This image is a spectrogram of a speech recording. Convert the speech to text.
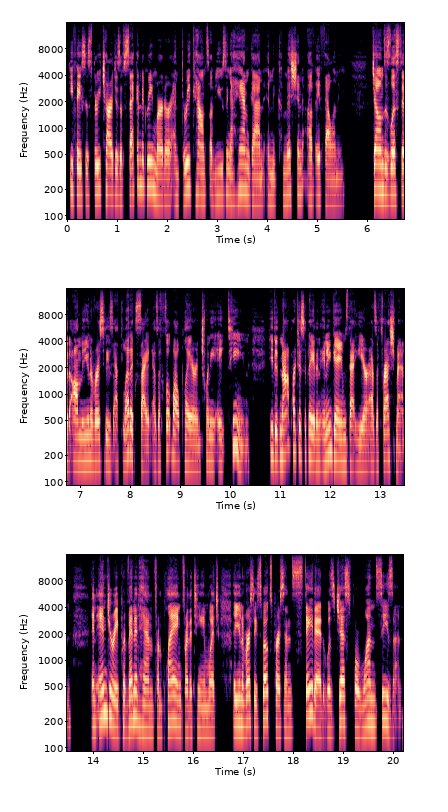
He faces three charges of second degree murder and three counts of using a handgun in the commission of a felony. Jones is listed on the university's athletic site as a football player in 2018. He did not participate in any games that year as a freshman. An injury prevented him from playing for the team, which a university spokesperson stated was just for one season.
